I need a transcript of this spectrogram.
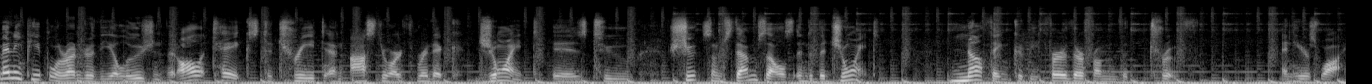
Many people are under the illusion that all it takes to treat an osteoarthritic joint is to shoot some stem cells into the joint. Nothing could be further from the truth. And here's why.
